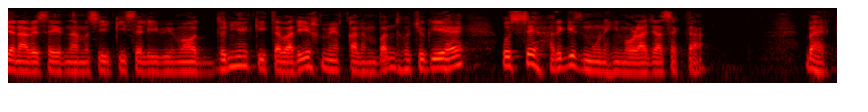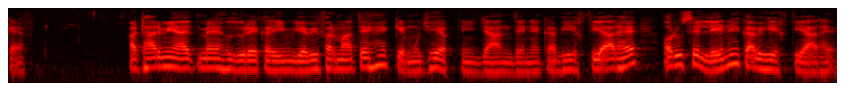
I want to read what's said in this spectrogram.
جناب سیدنا مسیح کی سلیبی موت دنیا کی تواریخ میں قلم بند ہو چکی ہے، اس سے ہرگز منہ نہیں موڑا جا سکتا۔ بہرکیف اٹھارہویں آیت میں حضور کریم یہ بھی فرماتے ہیں کہ مجھے اپنی جان دینے کا بھی اختیار ہے اور اسے لینے کا بھی اختیار ہے۔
